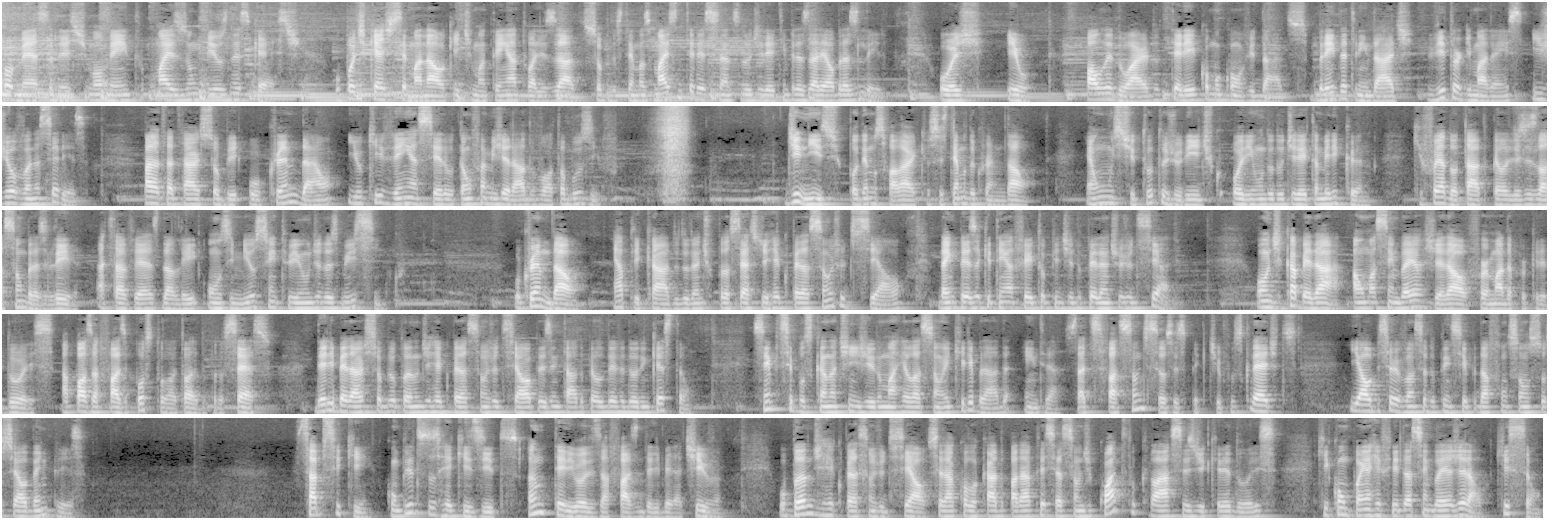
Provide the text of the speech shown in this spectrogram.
Começa neste momento mais um Businesscast, o podcast semanal que te mantém atualizado sobre os temas mais interessantes do direito empresarial brasileiro. Hoje, eu, Paulo Eduardo, terei como convidados Brenda Trindade, Vitor Guimarães e Giovana Cereza, para tratar sobre o cram-down e o que vem a ser o tão famigerado voto abusivo. De início, podemos falar que o sistema do cram-down é um instituto jurídico oriundo do direito americano, que foi adotado pela legislação brasileira através da Lei 11.101 de 2005. O cram-down é aplicado durante o processo de recuperação judicial da empresa que tenha feito o pedido perante o judiciário, onde caberá a uma Assembleia Geral formada por credores, após a fase postulatória do processo, deliberar sobre o plano de recuperação judicial apresentado pelo devedor em questão sempre se buscando atingir uma relação equilibrada entre a satisfação de seus respectivos créditos e a observância do princípio da função social da empresa. Sabe-se que, cumpridos os requisitos anteriores à fase deliberativa, o plano de recuperação judicial será colocado para apreciação de quatro classes de credores que compõem a referida Assembleia Geral, que são:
